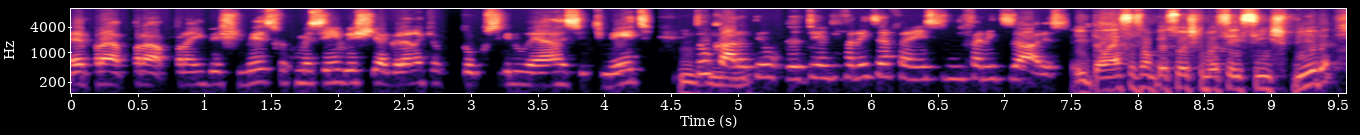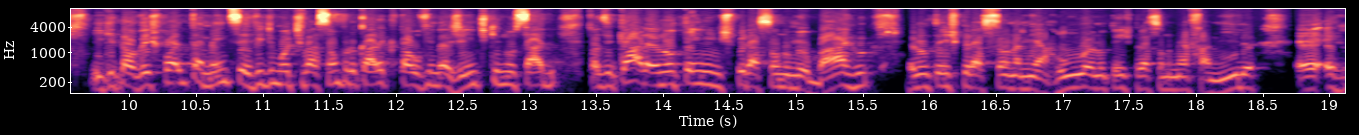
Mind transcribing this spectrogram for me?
é, para investimentos, que eu comecei a investir a grana que eu estou conseguindo ganhar recentemente. Então, uhum. cara, eu tenho, eu tenho diferentes referências em diferentes áreas. Então, essas são pessoas que você se inspira e que talvez pode também servir de motivação para o cara que está ouvindo a gente, que não sabe fazer, cara, eu não tenho inspiração no meu bairro, eu não tenho inspiração na minha rua, eu não tenho inspiração na minha família. É, é,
